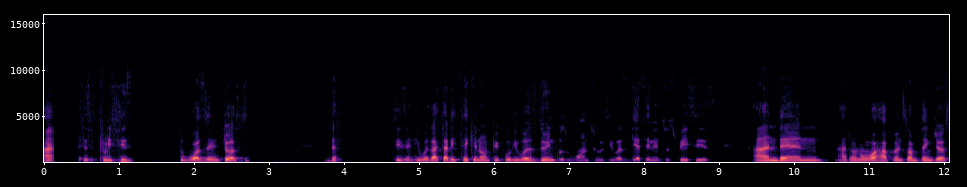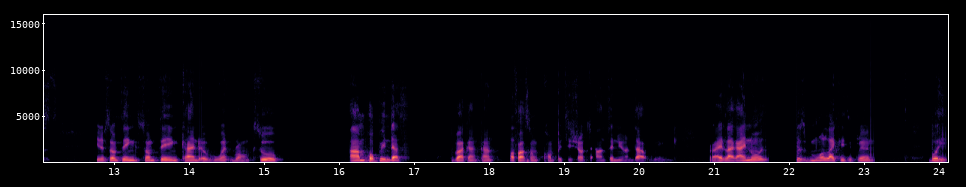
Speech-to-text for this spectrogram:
and his preseason it wasn't just the season. He was actually taking on people. He was doing those one twos. He was getting into spaces, and then I don't know what happened. Something just, you know, something something kind of went wrong. So I'm hoping that back and can offer some competition to Antony on that wing, right? Like I know he was more likely to play, on, but he's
